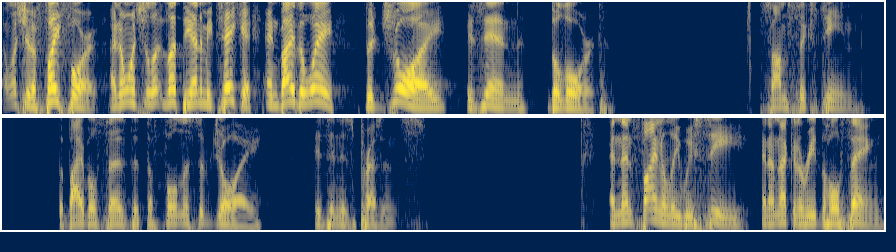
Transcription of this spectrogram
I want you to fight for it. I don't want you to let, the enemy take it. And by the way, the joy is in the Lord. Psalm 16, the Bible says that the fullness of joy is in his presence. And then finally, we see, and I'm not going to read the whole thing,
